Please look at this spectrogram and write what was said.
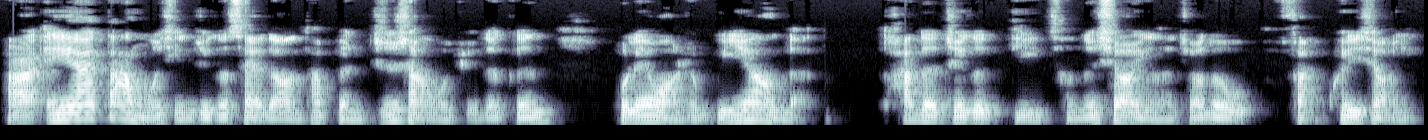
而 AI 大模型这个赛道，它本质上我觉得跟互联网是不一样的。它的这个底层的效应呢，叫做反馈效应。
